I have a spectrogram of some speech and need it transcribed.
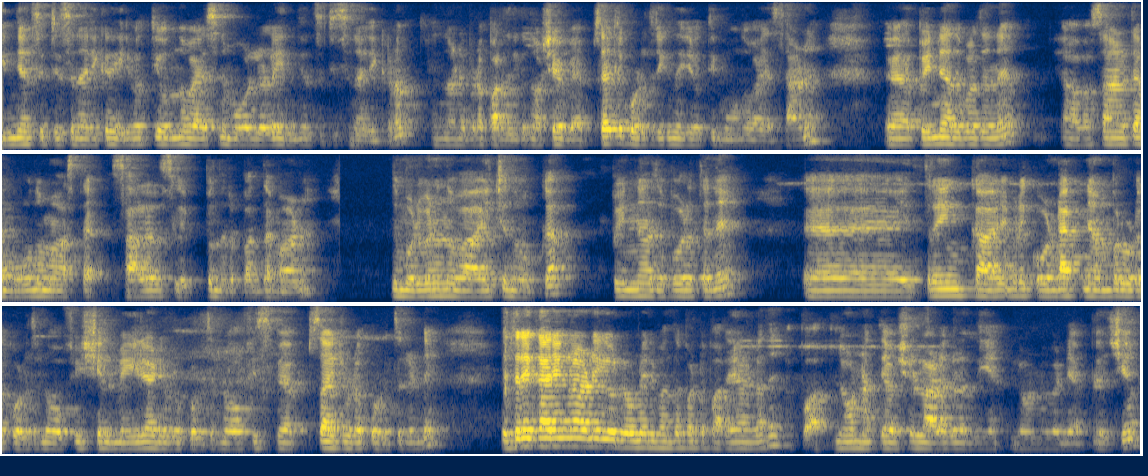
ഇന്ത്യൻ സിറ്റിസൺ ആയിരിക്കണം. ഇരുപത്തി ഒന്ന് വയസ്സിന് മുകളിലുള്ള ഇന്ത്യൻ സിറ്റിസൺ ആയിരിക്കണം എന്നാണ് ഇവിടെ പറഞ്ഞിരിക്കുന്നത്. പക്ഷേ വെബ്സൈറ്റിൽ കൊടുത്തിരിക്കുന്നത് ഇരുപത്തി മൂന്ന് വയസ്സാണ് പിന്നെ അതുപോലെ തന്നെ അവസാനത്തെ മൂന്ന് മാസത്തെ സാലറി സ്ലിപ്പ് നിർബന്ധമാണ്. ഇത് മുഴുവനൊന്ന് വായിച്ചു നോക്കുക. പിന്നെ അതുപോലെ തന്നെ ഇത്രയും കാര്യം ഇവിടെ കോൺടാക്ട് നമ്പർ ഇവിടെ കൊടുത്തിട്ടുണ്ട് ഒഫീഷ്യൽ മെയിൽ ഐ ഡി ഇവിടെ കൊടുത്തിട്ടുണ്ട് ഓഫീസ് വെബ്സൈറ്റ് ഇവിടെ കൊടുത്തിട്ടുണ്ട്. ഇത്രയും കാര്യങ്ങളാണ് ഈ ലോണിൽ ബന്ധപ്പെട്ട് പറയാനുള്ളത്. അപ്പോൾ ലോണിന് അത്യാവശ്യമുള്ള ആളുകൾ എന്ത് ചെയ്യാം? ലോണിന് വേണ്ടി അപ്ലൈ ചെയ്യാം.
